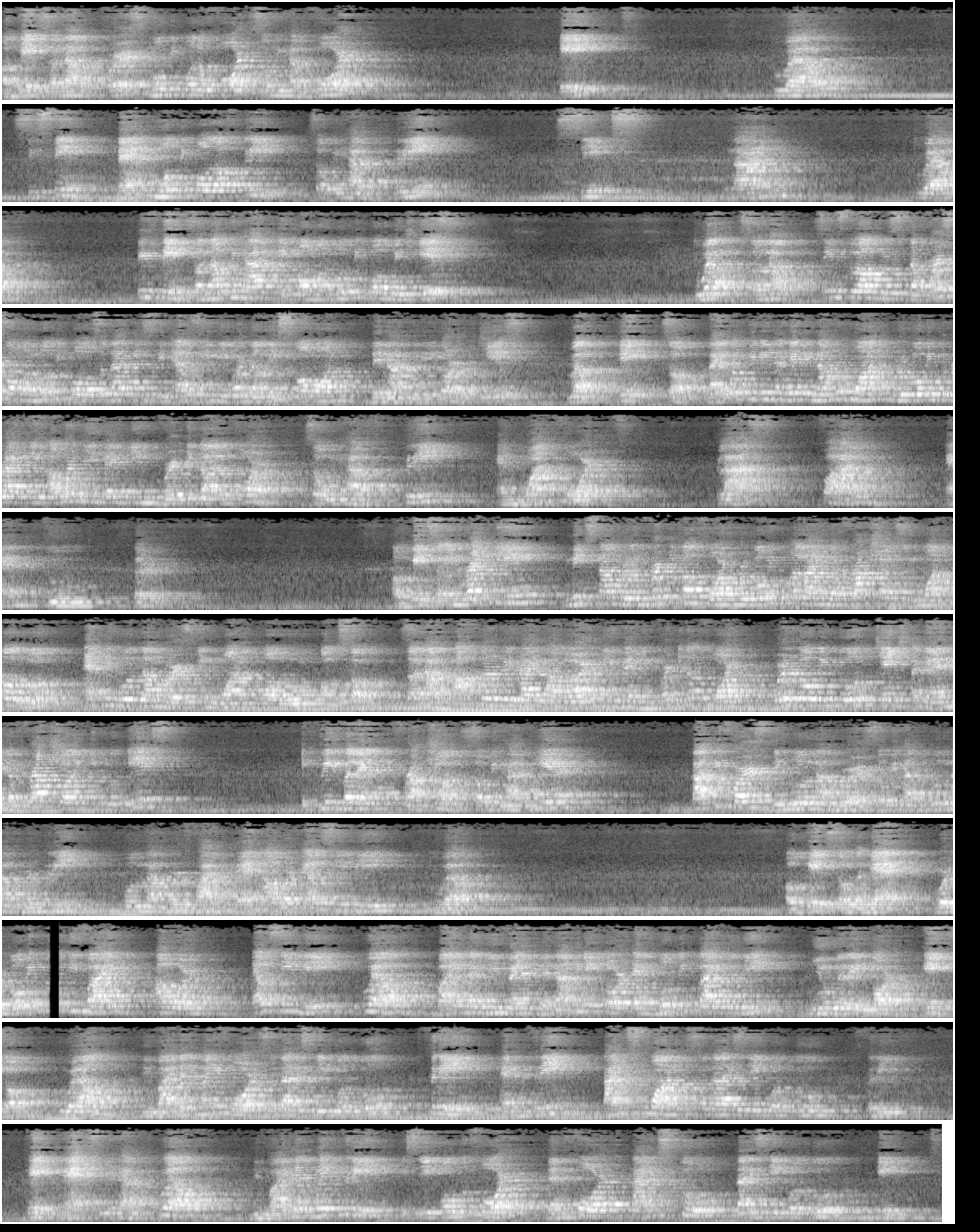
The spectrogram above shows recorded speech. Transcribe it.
Okay, so now, first, multiple of 4. So we have 4, 8, 12, 16. Then, multiple of 3. So we have 3, 6, 9, 12, 15. So now we have a common multiple which is 12. So now, since 12 is the first common multiple, so that is the LCD or the least common denominator, which is 12. Okay, so like what we did again in number 1, we're going to write in our given in vertical form. So we have 3 and 1 fourth plus 5 and 2 third. Okay, so in writing mixed number in vertical form, we're going to align the fractions in one column and the whole numbers in one column also. So now, after we write our given in vertical form, we're going to change again the fraction into its equivalent fraction. So we have here, copy first the whole number. So we have whole number 3, whole number 5. and our LCD 12. Okay, so again, we're going to divide our LCD 12 by the given denominator and multiply to the numerator. Okay, so 12 divided by 4, so that is equal to 3. And 3 times 1, so that is equal to 3. Okay, next we have 12 divided by 3 is equal to 4. Then 4 times 2, that is equal to 8.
